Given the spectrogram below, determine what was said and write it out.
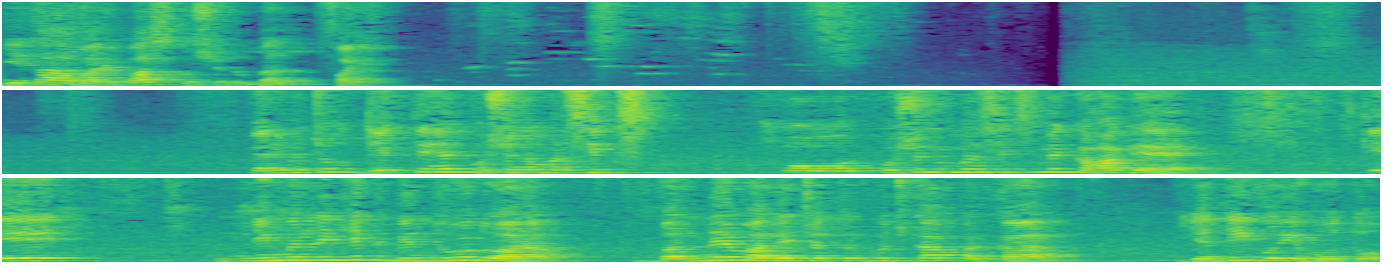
ये था हमारे पास क्वेश्चन नंबर फाइव प्यारे बच्चों, देखते हैं क्वेश्चन नंबर सिक्स और क्वेश्चन नंबर सिक्स में कहा गया है कि निम्नलिखित बिंदुओं द्वारा बनने वाले चतुर्भुज का प्रकार यदि कोई हो तो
